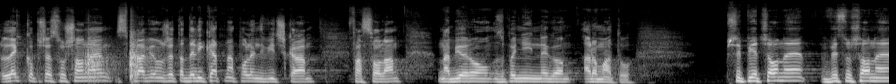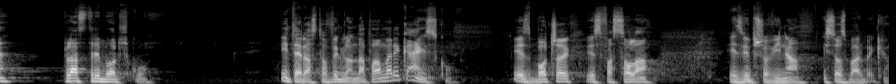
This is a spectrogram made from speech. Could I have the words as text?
Lekko przesuszone sprawią, że ta delikatna polędwiczka, fasola, nabiorą zupełnie innego aromatu. Przypieczone, wysuszone plastry boczku. I teraz to wygląda po amerykańsku. Jest boczek, jest fasola, jest wieprzowina i sos barbecue.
